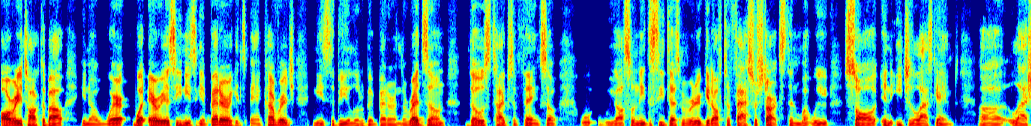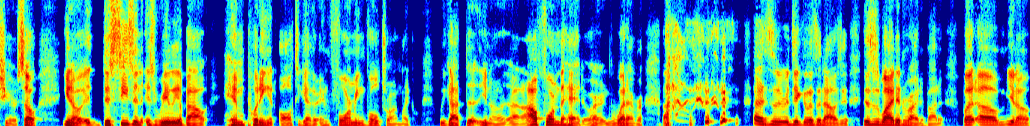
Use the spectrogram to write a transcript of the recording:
already talked about, you know, where what areas he needs to get better against man coverage, needs to be a little bit better in the red zone, those types of things. So w- we also need to see Desmond Ridder get off to faster starts than what we saw in each of the last games uh, last year. So, you know, it, this season is really about him putting it all together and forming Voltron. Like we got the, you know, I'll form the head or whatever. That's a ridiculous analogy. This is why I didn't write about it. But um, you know,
